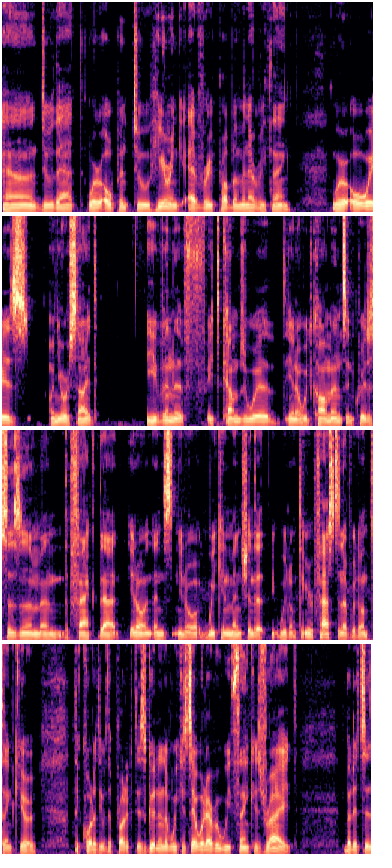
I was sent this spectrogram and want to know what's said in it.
uh, do that. We're open to hearing every problem and everything. We're always on your side, even if it comes with you know with comments and criticism and the fact that you know and, and you know we can mention that we don't think you're fast enough. We don't think your the quality of the product is good enough. We can say whatever we think is right, but it's a,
